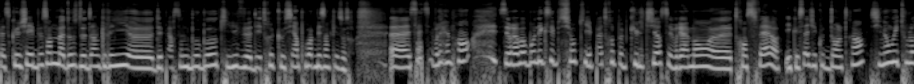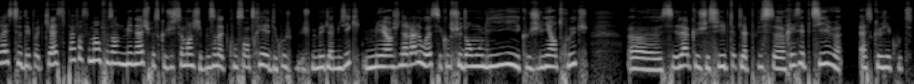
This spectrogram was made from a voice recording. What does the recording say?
parce que j'ai besoin de ma dose de dinguerie euh, des personnes bobos qui vivent des trucs aussi improbables les uns que les autres. Euh, ça c'est vraiment, c'est vraiment bonne exception qui est pas trop pop culture, c'est vraiment euh, transfert et que ça j'écoute dans le train. Sinon oui tout le reste des podcasts, pas forcément en faisant le ménage parce que justement j'ai besoin d'être concentrée et du coup je, me mets de la musique. Mais en général ouais c'est quand je suis dans mon lit et que je lis un truc, c'est là que je suis peut-être la plus réceptive à ce que j'écoute.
